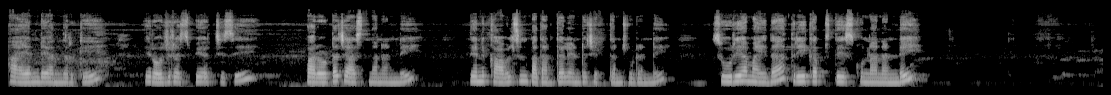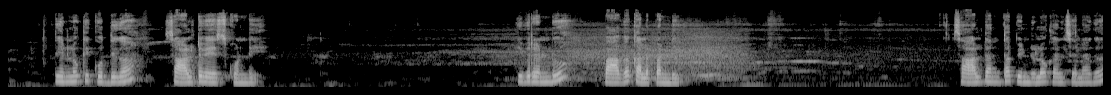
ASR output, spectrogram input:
హాయ్ అండి అందరికీ. ఈరోజు రెసిపీ వచ్చేసి పరోటా చేస్తున్నానండి. దీనికి కావాల్సిన పదార్థాలు ఏంటో చెప్తాను చూడండి. సూర్య మైదా త్రీ కప్స్ తీసుకున్నానండి. దీనిలోకి కొద్దిగా సాల్ట్ వేసుకోండి. ఇవి రెండు బాగా కలపండి. సాల్ట్ అంతా పిండిలో కలిసేలాగా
